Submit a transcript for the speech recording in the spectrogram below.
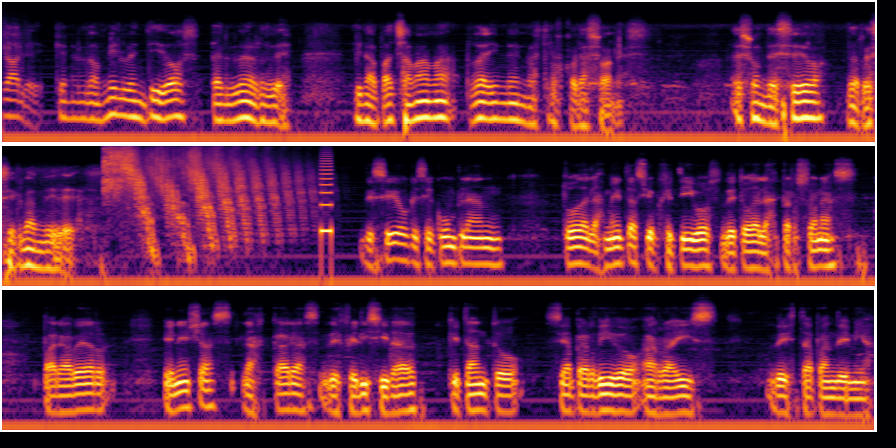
Dale, que en el 2022 el verde y la Pachamama reinen en nuestros corazones. Es un deseo de reciclando ideas. Deseo que se cumplan todas las metas y objetivos de todas las personas para ver en ellas las caras de felicidad que tanto se ha perdido a raíz de esta pandemia.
